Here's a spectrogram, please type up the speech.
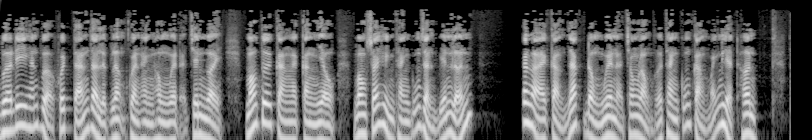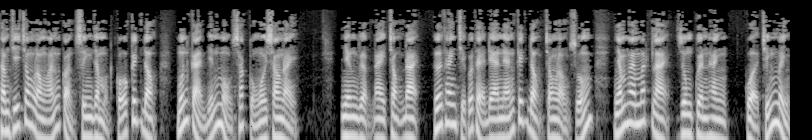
Vừa đi hắn vừa khuếch tán ra lực lượng quyền hành hồng nguyệt ở trên người, máu tươi càng ngày càng nhiều, vòng xoáy hình thành cũng dần biến lớn. Các loại cảm giác đồng nguyên ở trong lòng hứa thanh cũng càng mãnh liệt hơn, thậm chí trong lòng hắn còn sinh ra một cỗ kích động, muốn cải biến màu sắc của ngôi sao này. Nhưng việc này trọng đại, hứa thanh chỉ có thể đè nén kích động trong lòng xuống, nhắm hai mắt lại, dùng quyền hành của chính mình,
